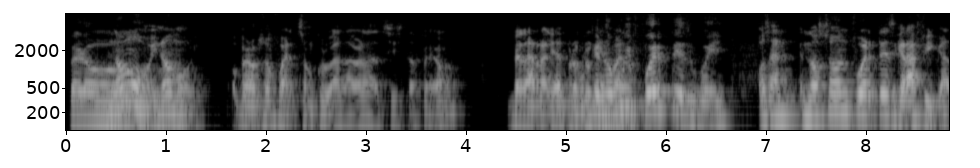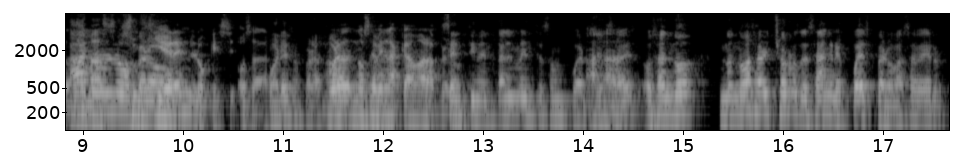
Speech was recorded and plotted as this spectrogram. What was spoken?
pero No muy, no muy. O- Pero son fuertes, son crudas, la verdad, sí está feo. Ve la realidad, pero creo que, no es bueno. muy fuertes, güey. O sea, no son fuertes gráficas, Ah, nada más no, no, pero- sugieren lo que o sea, Por eso, pero fuera son- no se ve en la cámara, pero Sentimentalmente son fuertes, Ajá. ¿sabes? O sea, no, no, no vas a ver chorros de sangre, pues, pero vas a ver.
